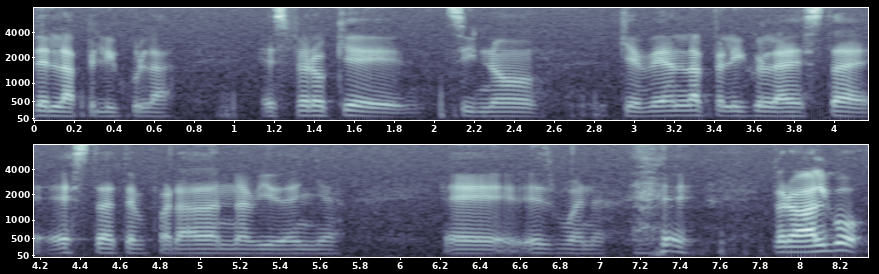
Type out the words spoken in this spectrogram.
de la película. Espero que, si no, que vean la película esta, esta temporada navideña. Eh, es buena. Pero algo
